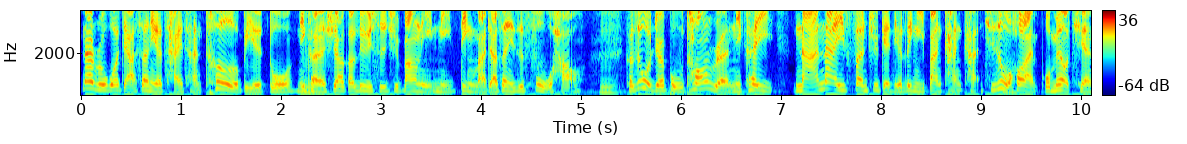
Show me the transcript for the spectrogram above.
那如果假设你的财产特别多，你可能需要个律师去帮你拟定嘛？假设你是富豪，嗯，可是我觉得普通人你可以拿那一份去给你的另一半看看。其实我后来我没有签，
